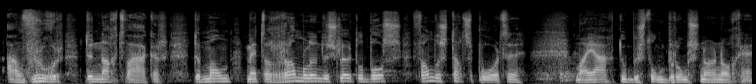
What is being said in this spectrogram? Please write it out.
aan vroeger de nachtwaker. De man met de rammelende sleutelbos van de stadspoorten. Maar ja, toen bestond Bromsnor nog, hè.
